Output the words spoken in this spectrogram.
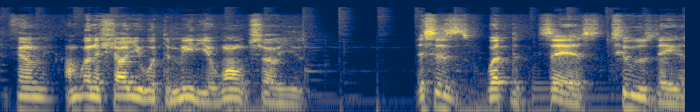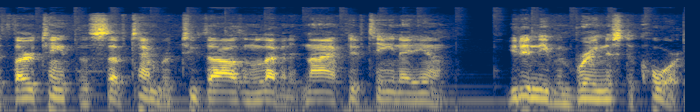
You feel me? I'm gonna show you what the media won't show you. This is what it says Tuesday, the 13th of September 2011 at 9:15 a.m. You didn't even bring this to court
